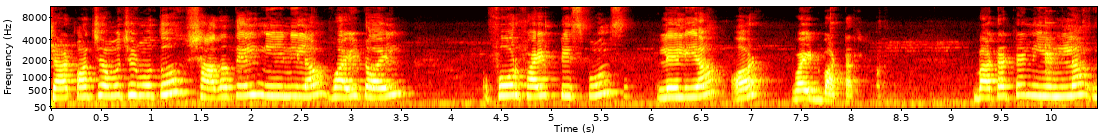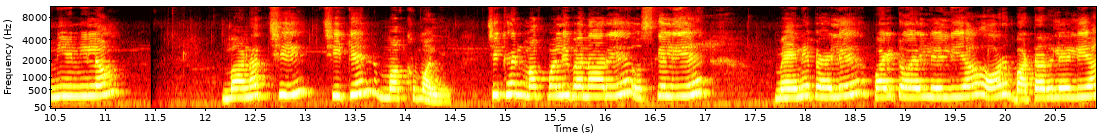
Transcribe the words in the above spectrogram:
চার পাঁচ চামচের মতো সাদা তেল নিয়ে নিলাম, white oil, four five teaspoons লেলিয়া অর হোয়াইট বাটার। বাটারটা নিয়ে নিলাম নিয়ে নিলাম বানাচ্ছি চিকেন मखमली चिकन मखमली बना रहे हैं उसके लिए मैंने पहले হোয়াইট অয়েল ले लिया और বাটার ले लिया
